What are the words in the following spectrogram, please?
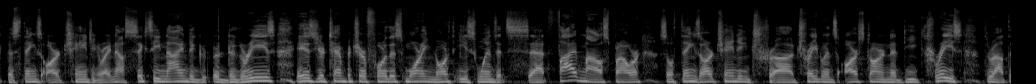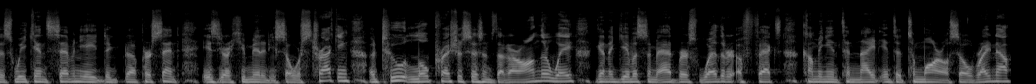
because things are changing. Right now, 69 deg degrees is your temperature for this morning. Northeast winds it's at 5 miles per hour, so things are changing. Uh, trade winds are starting to decrease throughout this weekend. 78% uh, is your humidity. So we're tracking uh, two low pressure systems that are on their way, going to give us us some adverse weather effects coming in tonight into tomorrow. So right now,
